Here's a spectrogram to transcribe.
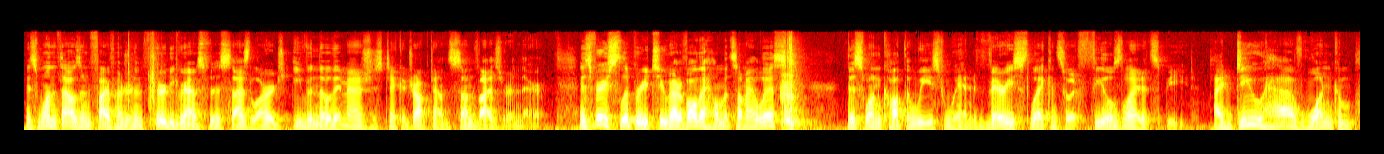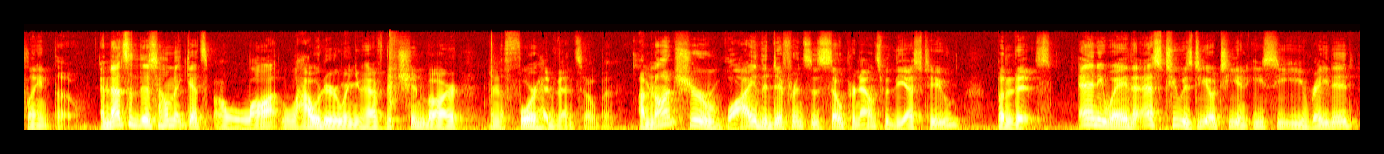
It's 1,530 grams for this size large, even though they managed to stick a drop-down sun visor in there. It's very slippery too. Out of all the helmets on my list, this one caught the least wind. Very slick, and so it feels light at speed. I do have one complaint though, and that's that this helmet gets a lot louder when you have the chin bar and the forehead vents open. I'm not sure why the difference is so pronounced with the S2, but it is. Anyway, the S2 is DOT and ECE rated.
